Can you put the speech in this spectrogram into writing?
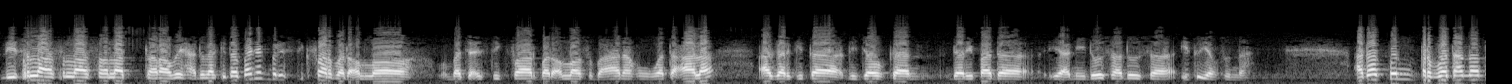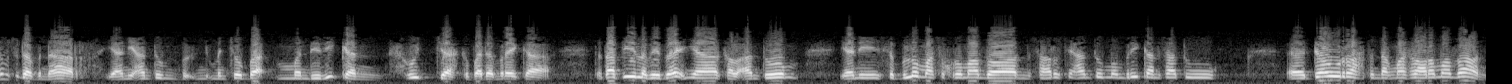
di sela-sela salat tarawih adalah kita banyak beristighfar pada Allah, membaca istighfar pada Allah Subhanahu wa taala agar kita dijauhkan daripada yakni dosa-dosa itu yang sunnah. Adapun perbuatan antum sudah benar, yakni antum mencoba mendirikan hujah kepada mereka. Tetapi lebih baiknya kalau antum yakni sebelum masuk Ramadan seharusnya antum memberikan satu e, daurah tentang masalah Ramadan,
